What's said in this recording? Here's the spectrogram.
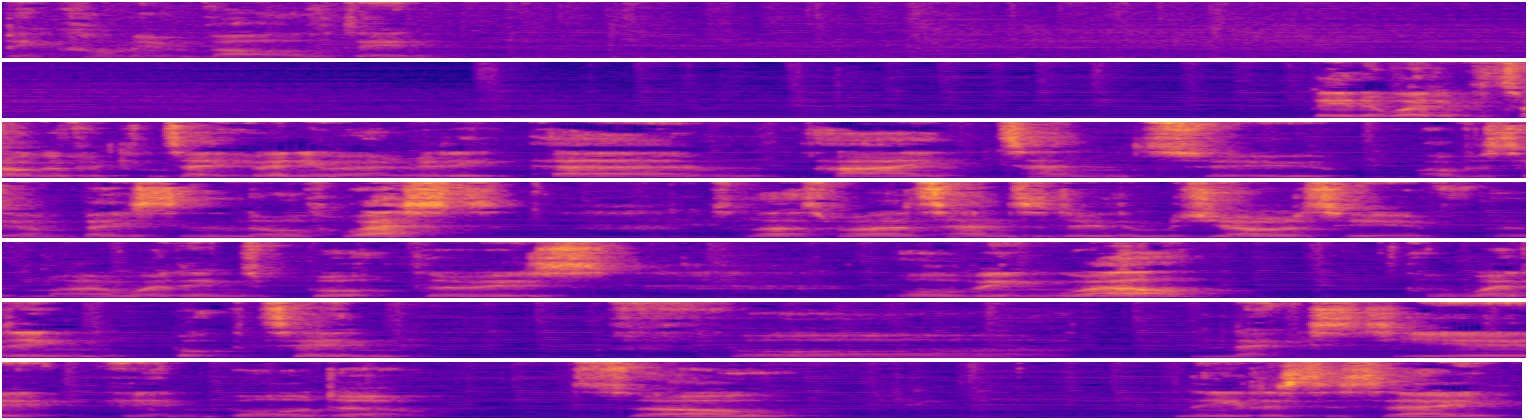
become involved in. Being a wedding photographer can take you anywhere, really. Um, I tend to, obviously, I'm based in the northwest, so that's where I tend to do the majority of, of my weddings. But there is, all being well, a wedding booked in for next year in Bordeaux. So, needless to say,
